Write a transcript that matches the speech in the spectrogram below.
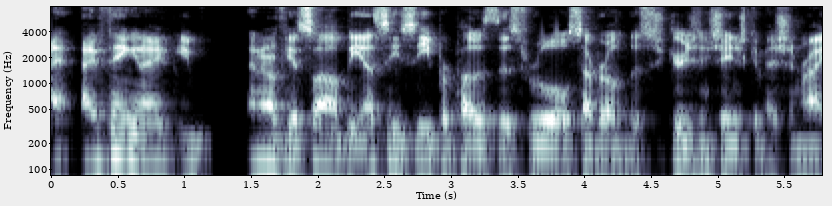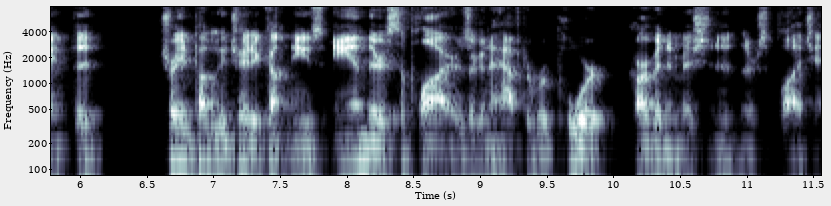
I, I think, and I, you, I don't know if you saw the SEC proposed this rule, several of the Securities and Exchange Commission, right? That trade publicly traded companies and their suppliers are going to have to report carbon emissions in their supply chain.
